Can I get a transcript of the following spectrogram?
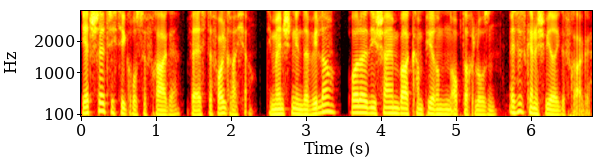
Jetzt stellt sich die große Frage, wer ist erfolgreicher? Die Menschen in der Villa oder die scheinbar kampierenden Obdachlosen? Es ist keine schwierige Frage.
